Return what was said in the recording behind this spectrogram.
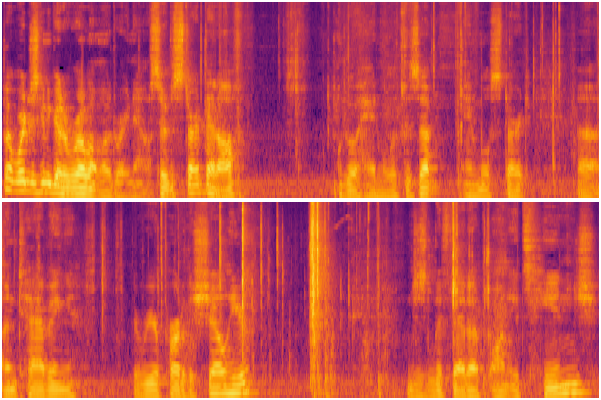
But we're just going to go to robot mode right now. So to start that off, we'll go ahead and we'll lift this up, and we'll start uh, untabbing the rear part of the shell here and just lift that up on its hinge.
